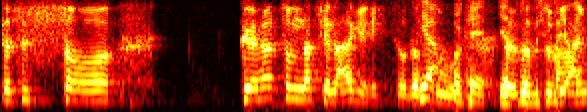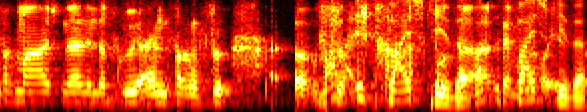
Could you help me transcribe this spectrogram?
das ist so, gehört zum Nationalgericht so dazu. Ja, okay, jetzt dass, muss dass ich du dir fragen. einfach mal schnell in der Früh einfach ein Fl äh, Was Fleisch ist Fleischkäse? Was ist Fleischkäse?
